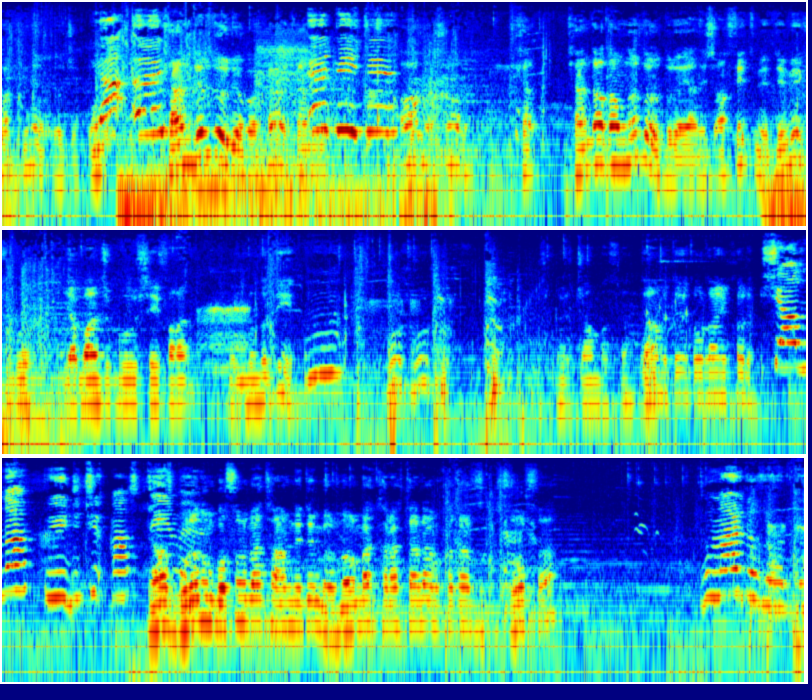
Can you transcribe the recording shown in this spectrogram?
Bak yine ölecek. Onu- Ya öl, Kendileri de ölüyor bak. Ha, kendi... öl büyücü. Aa maşallah. Ken- kendi adamları da öldürüyor yani hiç affetmiyor. Demiyor ki bu yabancı bu şey falan umurunda değil. Hmm, Vur vur. Evet can bas ya. Devam et evet oradan yukarı. İnşallah büyücü çıkmaz değil Yalnız mi? buranın boss'unu ben tahmin edemiyorum. Normal karakterler bu kadar zorsa Bunlar da zordu.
